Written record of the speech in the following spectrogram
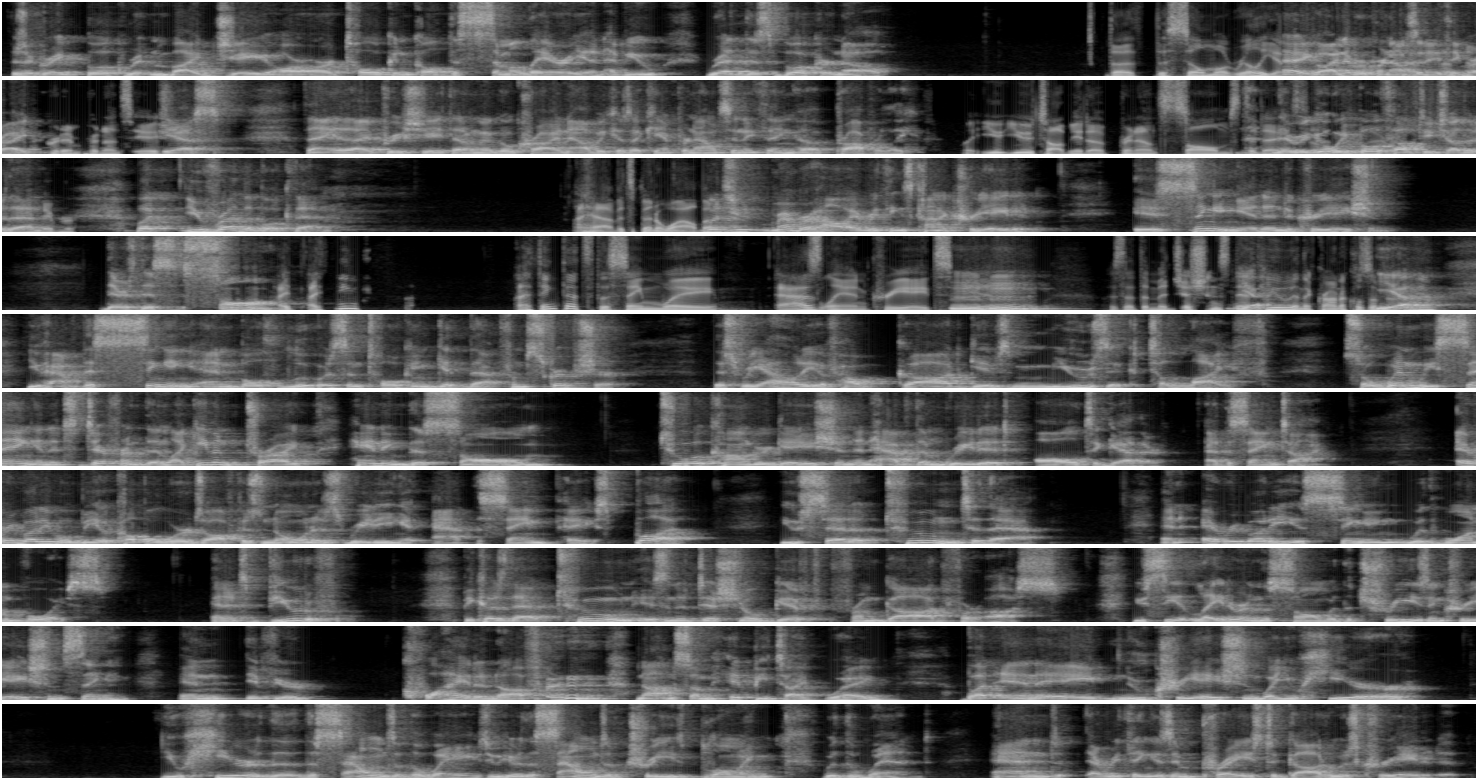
There's a great book written by J.R.R. Tolkien called The Silmarillion. Have you read this book or no? The the Silmarillion. There you go. I never pronounce anything right. Heard in pronunciation. Yes. Thank. I appreciate that. I'm going to go cry now because I can't pronounce anything uh, properly. But you you taught me to pronounce Psalms today. There we so go. We both helped each other then. But you've read the book then. I have. It's been a while, but, but you remember how everything's kind of created is singing it into creation. There's this song. I, I think. I think that's the same way Aslan creates. Mm-hmm. Is that the magician's nephew in the Chronicles of Narnia? Yeah, you have this singing, and both Lewis and Tolkien get that from Scripture. This reality of how God gives music to life. So when we sing, and it's different than like even try handing this psalm to a congregation and have them read it all together at the same time. Everybody will be a couple words off because no one is reading it at the same pace. But you set a tune to that, and everybody is singing with one voice. And it's beautiful because that tune is an additional gift from God for us. You see it later in the psalm with the trees and creation singing. And if you're quiet enough, not in some hippie type way, but in a new creation where you hear you hear the, the sounds of the waves, you hear the sounds of trees blowing with the wind, and everything is in praise to God who has created it.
